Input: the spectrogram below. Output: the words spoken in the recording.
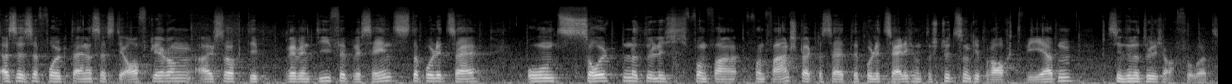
Also es erfolgt einerseits die Aufklärung als auch die präventive Präsenz der Polizei und sollten natürlich von, von Veranstalterseite polizeiliche Unterstützung gebraucht werden, sind wir natürlich auch vor Ort.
